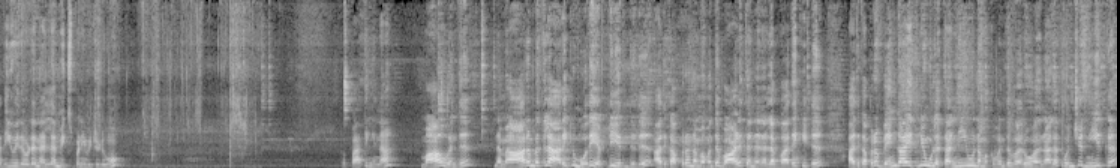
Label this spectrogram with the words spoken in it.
அதையும் இதோட நல்லா மிக்ஸ் பண்ணி விட்டுடுவோம். இப்போ பார்த்தீங்கன்னா மாவு வந்து நம்ம ஆரம்பத்தில் அரைக்கும் போது எப்படி இருந்தது? அதுக்கப்புறம் நம்ம வந்து வாழைத்தண்டை நல்லா வதக்கிட்டு அதுக்கப்புறம் வெங்காயத்துலேயும் உள்ள தண்ணியும் நமக்கு வந்து வரும். அதனால கொஞ்சம் நீர்க்க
